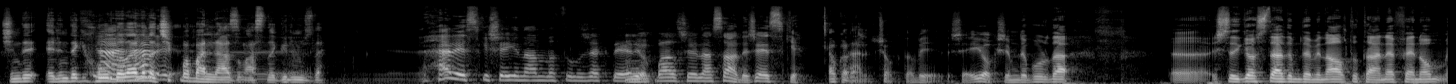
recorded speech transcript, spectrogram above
Şimdi elindeki hurdalarla da çıkmaman lazım aslında günümüzde. Her eski şeyin anlatılacak değeri yok. Bazı şeyler sadece eski. O kadar. Yani çok da bir şey yok. Şimdi burada e, işte gösterdim demin 6 tane fenom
